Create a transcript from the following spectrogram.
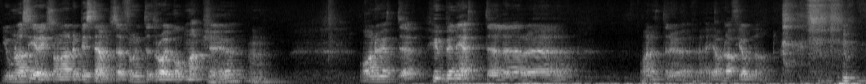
Jonas Eriksson hade bestämt sig för att inte dra igång matchen ju. Mm. Vad han nu hette. Hübinette eller vad han hette nu, jävla fjollan.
